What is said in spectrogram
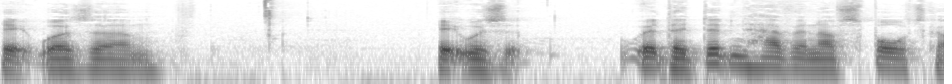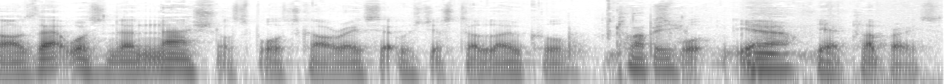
it was um, it was they didn't have enough sports cars. That wasn't a national sports car race. That was just a local Clubby, sport- yeah. yeah, yeah, club race.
